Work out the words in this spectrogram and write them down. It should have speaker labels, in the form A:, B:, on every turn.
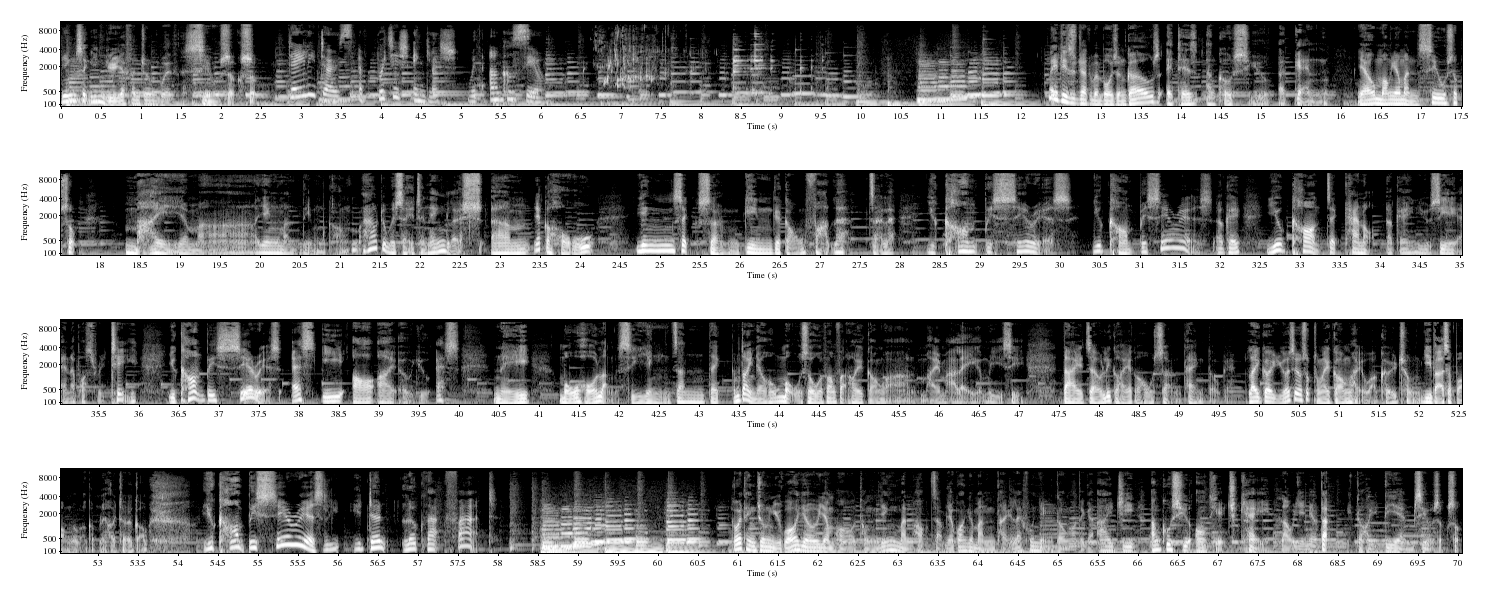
A: 英式英语一分钟 with 萧叔叔。
B: Daily dose of British English with Uncle Seal.
A: Ladies and gentlemen, boys and girls, it is Uncle Sue again. 有网友问萧叔叔，唔系啊嘛，英文点讲？How do we say it in English？嗯、一个好英式常见嘅讲法咧， 在呢? You can't be serious You can't be serious, okay? You can't 即系 cannot, okay? You C A N apostrophe T. You can't be serious, S E R I O U S. 你冇可能是认真的。咁当然有好无数嘅方法可以讲话唔系马利咁嘅意思，但系就呢个系一个好常听到嘅。例句，如果萧叔同你讲系话佢重二百一十磅嘅话，咁你可以同佢讲：You can't be serious. You, you don't look that fat. 各位聽眾，如果有任何同英文學習有關嘅問題咧，歡迎到我哋嘅 I G Uncle Siu on T H K 留言又得，亦都可以 D M 蕭叔叔。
